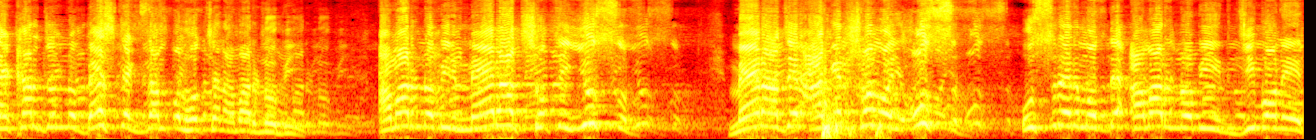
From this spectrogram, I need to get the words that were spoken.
দেখার জন্য বেস্ট এক্সাম্পল হচ্ছেন আমার নবী। আমার নবীর মেরাজ হচ্ছে ইউসুফ। মেরাজের আগের সময় উসর। উসরের মধ্যে আমার নবীর জীবনের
